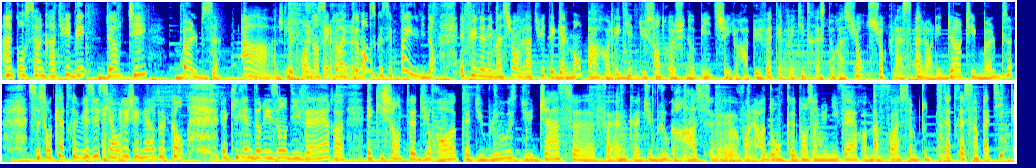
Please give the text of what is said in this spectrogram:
un concert gratuit des Dirty Bulbs. Ah, je l'ai prononcé correctement parce que c'est pas évident. Et puis une animation gratuite également par les guides du centre Juno Beach. Il y aura buvette et petite restauration sur place. Alors les Dirty Bulbs, ce sont quatre musiciens originaires de Caen euh, qui viennent d'horizons divers euh, et qui chantent du rock, du blues, du jazz euh, funk, du bluegrass. Voilà, donc dans un univers, ma foi, somme toute très très sympathique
